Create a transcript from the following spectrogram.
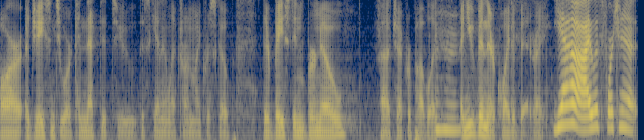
are adjacent to or connected to the scanning electron microscope. They're based in Brno, uh, Czech Republic, and you've been there quite a bit, right? Yeah, I was fortunate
